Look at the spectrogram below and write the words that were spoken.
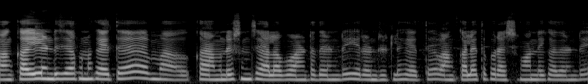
వంకాయ ఎండు చేపనకైతే మా కాంబినేషన్ చాలా బాగుంటుందండి. ఈ రెండిట్లకి అయితే వంకాయలు అయితే ఫ్రెష్గా ఉన్నాయి కదండి.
